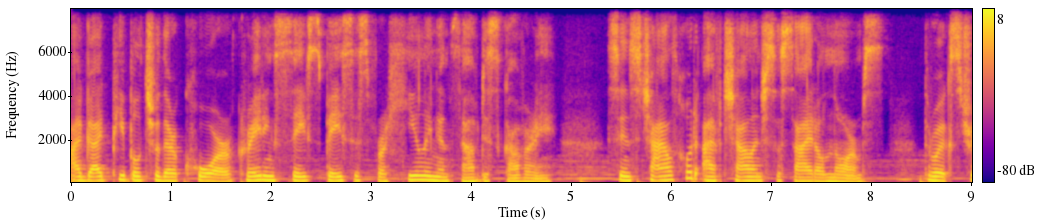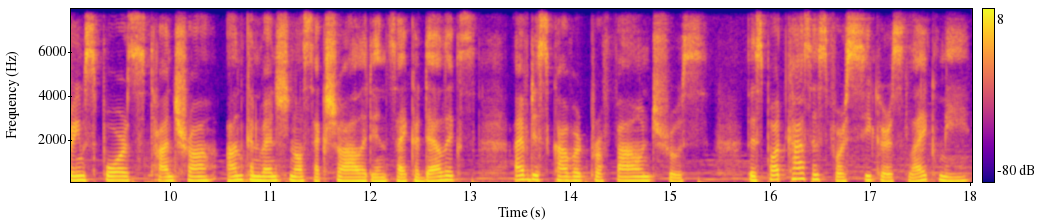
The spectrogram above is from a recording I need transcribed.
I guide people to their core, creating safe spaces for healing and self discovery. Since childhood, I've challenged societal norms. Through extreme sports, tantra, unconventional sexuality, and psychedelics, I've discovered profound truths this podcast is for seekers like me,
